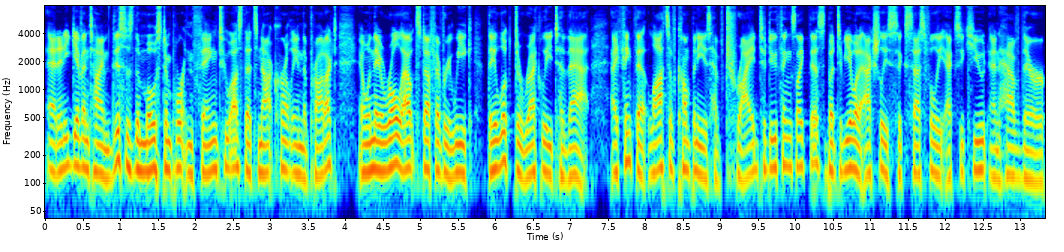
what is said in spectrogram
at any given time this is the most important thing to us that's not currently in the product and when they roll out stuff every week they look directly to that. I think that lots of companies have tried to do things like this but to be able to actually successfully execute and have their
